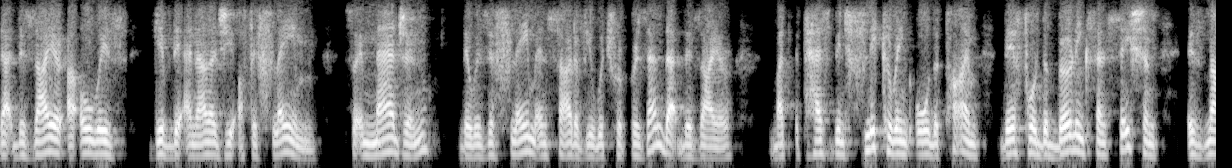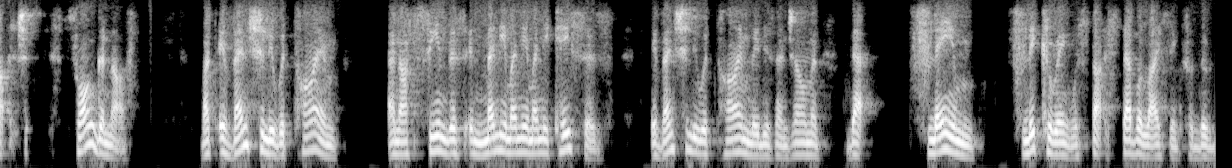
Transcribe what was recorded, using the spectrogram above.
That desire, I always give the analogy of a flame. So imagine there is a flame inside of you which represent that desire, but it has been flickering all the time. Therefore, the burning sensation is not strong enough. But eventually, with time, and I've seen this in many, many, many cases, eventually, with time, ladies and gentlemen, that flame flickering will start stabilizing. So the,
